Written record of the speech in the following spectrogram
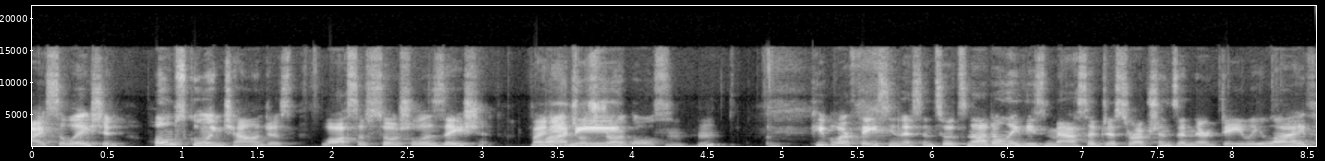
isolation, homeschooling challenges, loss of socialization, financial Money. struggles. Mhm. People are facing this. And so it's not only these massive disruptions in their daily life,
